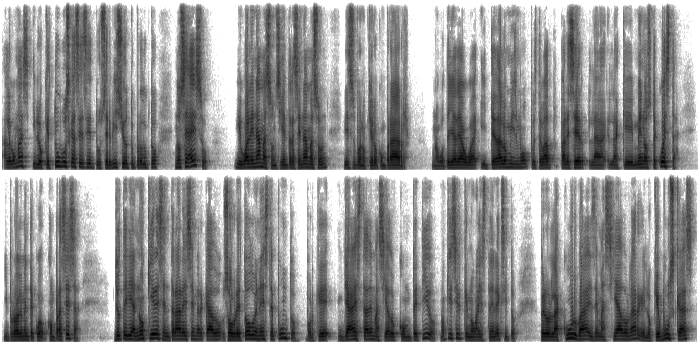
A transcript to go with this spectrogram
algo más. Y lo que tú buscas es que tu servicio, tu producto, no sea eso. Igual en Amazon, si entras en Amazon y dices, bueno, quiero comprar una botella de agua y te da lo mismo, pues te va a parecer la, la que menos te cuesta y probablemente compras esa. Yo te diría, no quieres entrar a ese mercado, sobre todo en este punto, porque ya está demasiado competido. No quiere decir que no vayas a tener éxito, pero la curva es demasiado larga y lo que buscas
